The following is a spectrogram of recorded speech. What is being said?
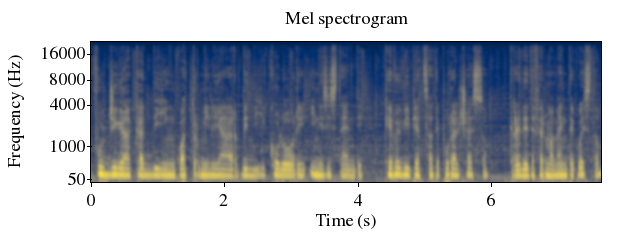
Full Giga HD in 4 miliardi di colori inesistenti che voi vi piazzate pure al cesso? Credete fermamente questo?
